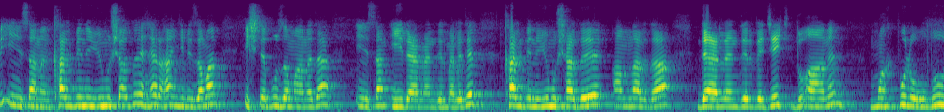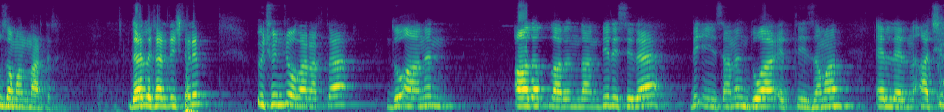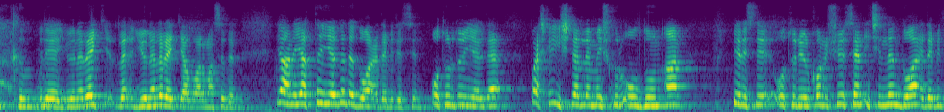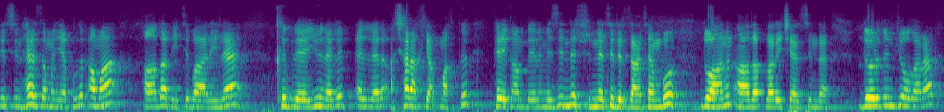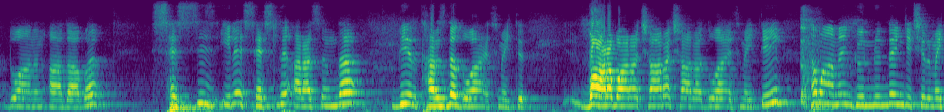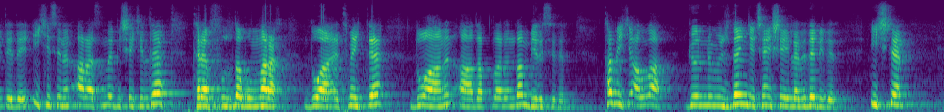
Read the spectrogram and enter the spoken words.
Bir insanın kalbini yumuşadığı herhangi bir zaman işte bu zamanı da insan iyi değerlendirmelidir. Kalbini yumuşadığı anlarda değerlendirilecek duanın makbul olduğu zamanlardır. Değerli kardeşlerim, üçüncü olarak da duanın adaplarından birisi de bir insanın dua ettiği zaman ellerini açıp kıbleye yönelerek, yönelerek yalvarmasıdır. Yani yattığın yerde de dua edebilirsin. Oturduğun yerde başka işlerle meşgul olduğun an birisi oturuyor konuşuyor sen içinden dua edebilirsin. Her zaman yapılır ama adab itibariyle kıbleye yönelip elleri açarak yapmaktır. Peygamberimizin de sünnetidir zaten bu duanın adapları içerisinde. Dördüncü olarak duanın adabı sessiz ile sesli arasında bir tarzda dua etmektir. Bağıra bağıra, çağıra çağıra dua etmek değil, tamamen gönlünden geçirmek de değil. İkisinin arasında bir şekilde telaffuzda bulunarak dua etmek de duanın adaplarından birisidir. Tabii ki Allah gönlümüzden geçen şeyleri de bilir. İçten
